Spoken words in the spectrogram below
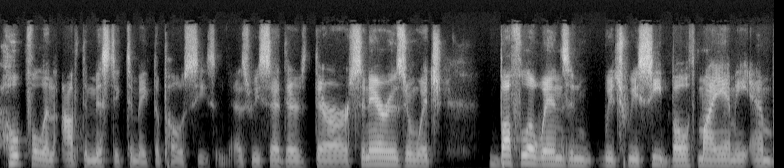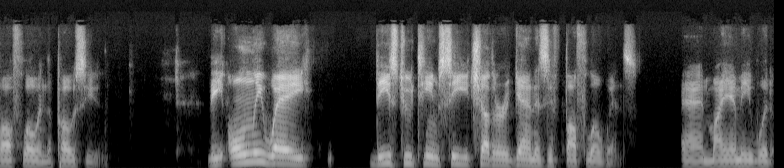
hopeful and optimistic to make the postseason. As we said, there's there are scenarios in which Buffalo wins, in which we see both Miami and Buffalo in the postseason. The only way these two teams see each other again is if Buffalo wins. and Miami would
